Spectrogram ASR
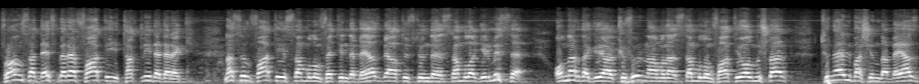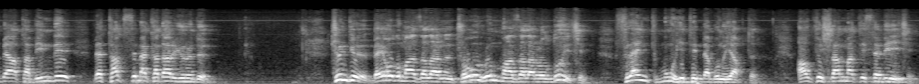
Fransa Despere Fatih'i taklit ederek nasıl Fatih İstanbul'un fethinde beyaz bir at üstünde İstanbul'a girmişse onlar da güya küfür namına İstanbul'un Fatih olmuşlar. Tünel başında beyaz bir ata bindi ve Taksim'e kadar yürüdü. Çünkü Beyoğlu mağazalarının çoğu Rum mağazalar olduğu için Frank muhitinde bunu yaptı. Alkışlanmak istediği için.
